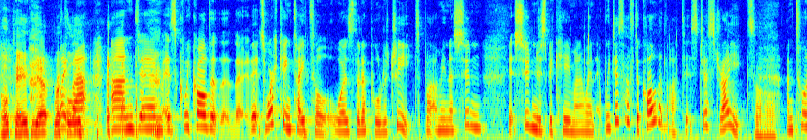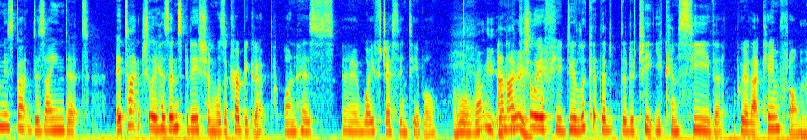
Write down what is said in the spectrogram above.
Okay. Yeah. like that. And um, it's we called it the- the- its working title was the Ripple Retreat. But I mean, as soon it soon just became, and I went, we just have to call it that. It's just right. Uh huh. And Tony's d- designed it. It actually his inspiration was a Kirby grip on his uh, wife's dressing table. Oh right. And okay. actually, if you do look at the the retreat, you can see that where that came from.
